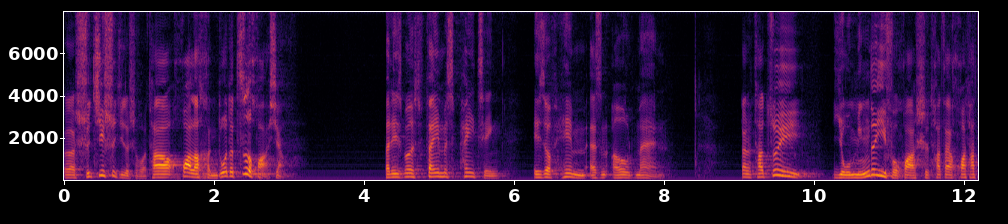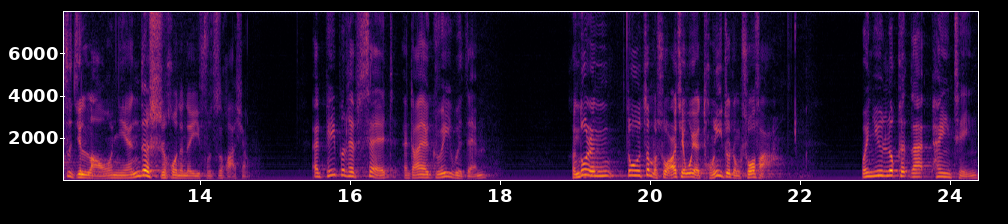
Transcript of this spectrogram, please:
呃，十七世纪的时候，他画了很多的自画像， but his most famous painting is of him as an old man. 但是他最有名的一幅画是他在画他自己老年的时候的那一幅自画像。 And people have said, and I agree with them, 很多人都这么说，而且我也同意这种说法。 when you look at that painting,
